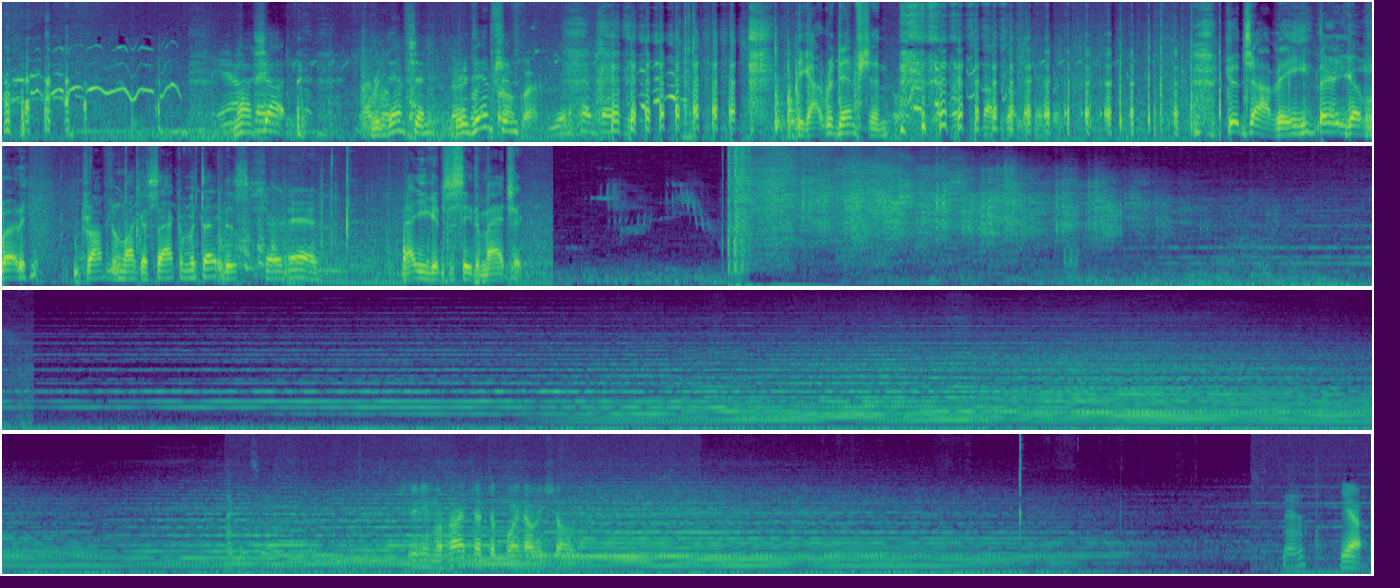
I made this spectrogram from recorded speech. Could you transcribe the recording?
Damn. Yeah, Nice baby. shot. Redemption. That's Redemption. my proper. Yeah. He got redemption. Oh, about to go in the chamber. Good job, E. There you go, buddy. Dropped him like a sack of potatoes. Sure did. Now you get to see the magic. I can see it. Shoot him right at the point of his shoulder. Now? Yeah.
